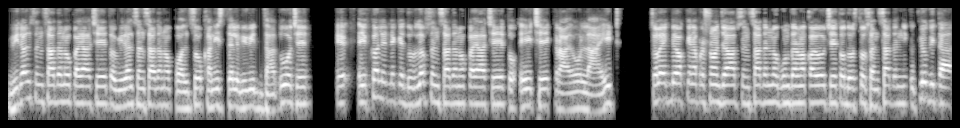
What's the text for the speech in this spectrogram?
વિરલ સંસાધનો કયા છે? તો વિરલ સંસાધનો કોલસો, ખનિજ તેલ વિવિધ ધાતુઓ છે. એકલ એટલે કે દુર્લભ સંસાધનો કયા છે? તો એ છે ક્રાયોલાઇટ. ચલો એક બે વાક્યના પ્રશ્નનો જવાબ. સંસાધનનો ગુણધર્મ કયો છે? તો દોસ્તો, સંસાધનની ઉપયોગિતા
